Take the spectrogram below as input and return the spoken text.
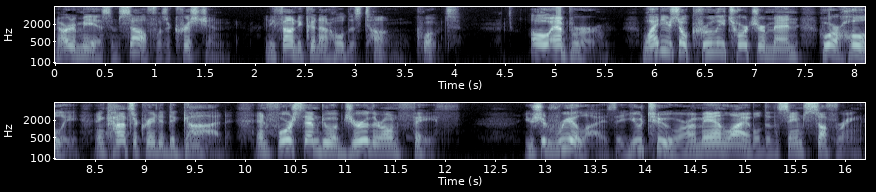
And Artemius himself was a Christian, and he found he could not hold his tongue. Quote, O Emperor, why do you so cruelly torture men who are holy and consecrated to God, and force them to abjure their own faith? You should realize that you too are a man liable to the same suffering,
